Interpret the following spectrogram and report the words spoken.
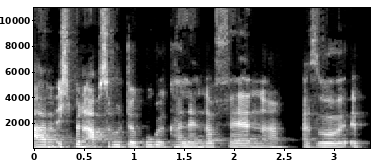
Ähm, ich bin absoluter Google-Kalender-Fan. Ne? Also äh,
